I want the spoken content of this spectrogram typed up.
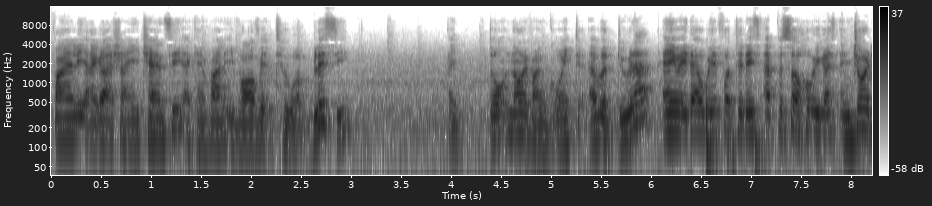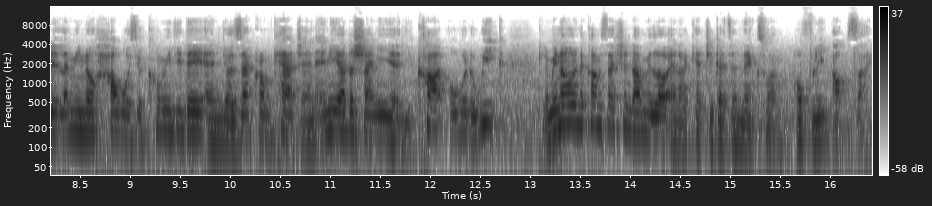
Finally, I got a shiny Chansey. I can finally evolve it to a Blissey. I don't know if I'm going to ever do that. Anyway, that'll wait for today's episode. Hope you guys enjoyed it. Let me know how was your community day and your Zekrom catch and any other shiny that you caught over the week. Let me know in the comment section down below and I'll catch you guys in the next one. Hopefully outside.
